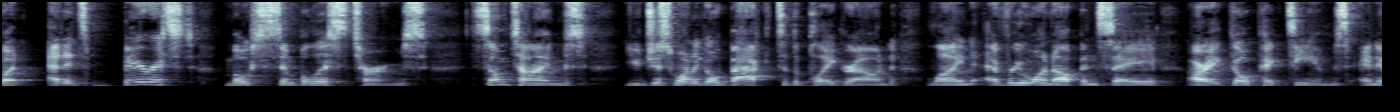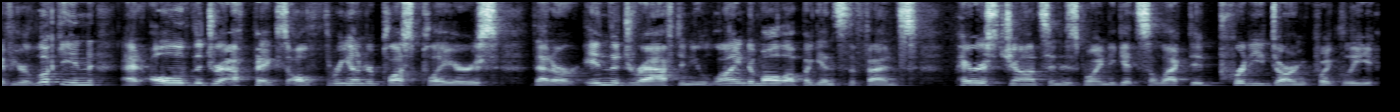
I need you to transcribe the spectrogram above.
but at its barest, most simplest terms, sometimes you just want to go back to the playground, line everyone up, and say, all right, go pick teams. And if you're looking at all of the draft picks, all 300 plus players that are in the draft, and you lined them all up against the fence, Paris Johnson is going to get selected pretty darn quickly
